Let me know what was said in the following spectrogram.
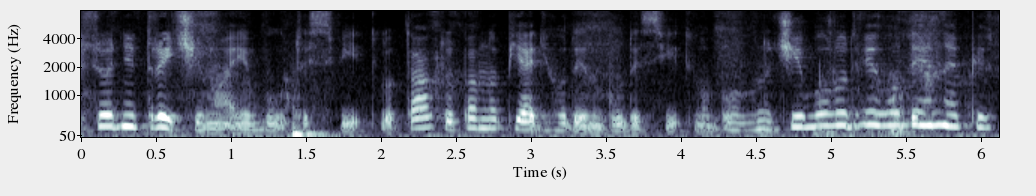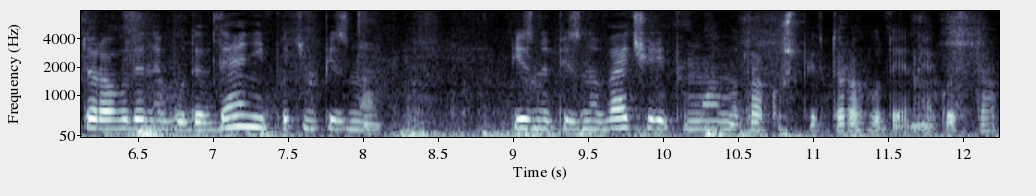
Сьогодні тричі має бути світло, так? То, певно, 5 годин буде світло, бо вночі було 2 години, півтора години буде в день і потім пізно. Пізно-пізно ввечері, по-моєму, також півтора години, якось так.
